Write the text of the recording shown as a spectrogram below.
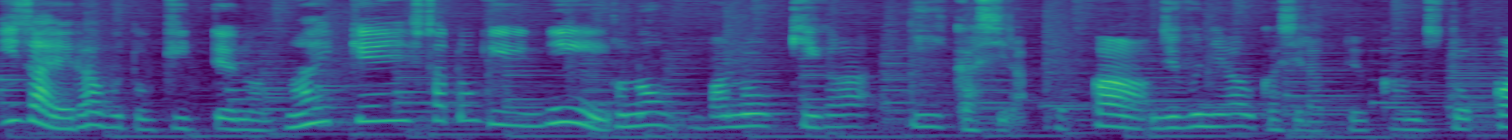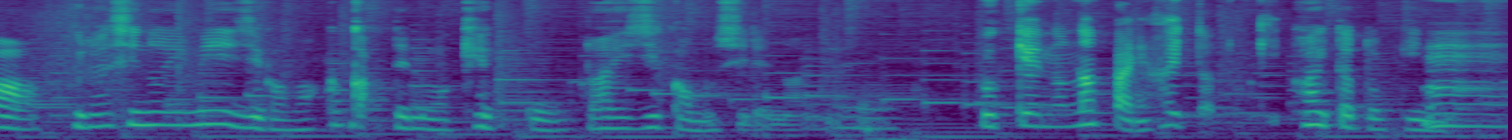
いざ選ぶ時っていうのは内見した時にその場の気がいいかしらとか自分に合うかしらっていう感じとか暮らしのイメージが湧くかっていうのは結構大事かもしれない、うん、物件の中に入った時？入った時に。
